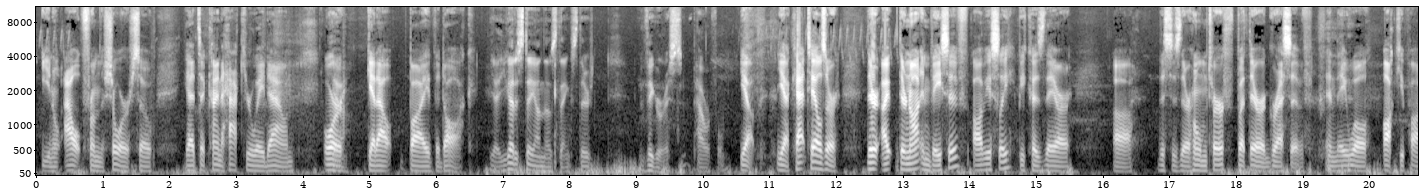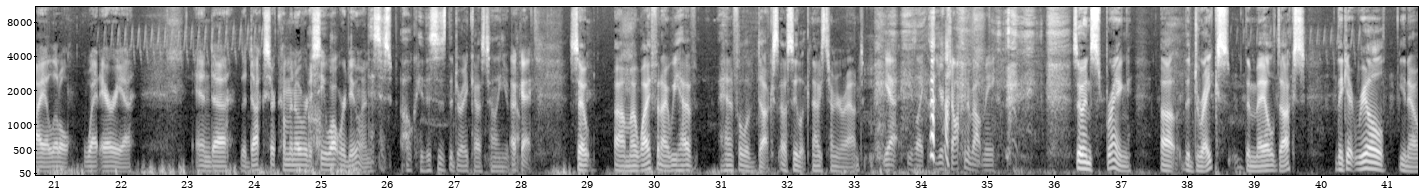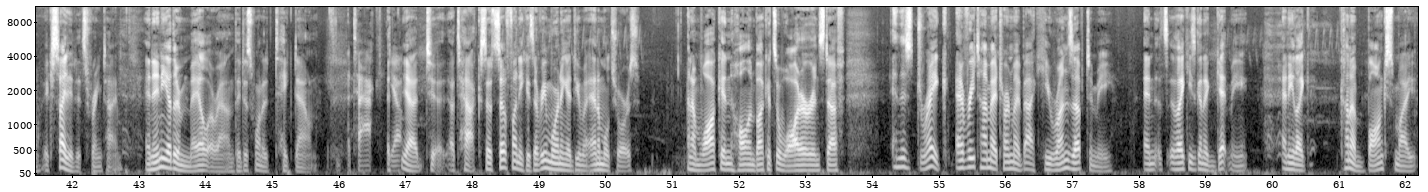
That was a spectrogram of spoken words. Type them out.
you know, out from the shore. So you had to kind of hack your way down, or Yeah. get out by the dock. yeah, you got to stay on those things. They're vigorous, powerful. Yeah, yeah. Cattails are they're I, they're not invasive, obviously, because they are. Uh, this is their home turf, but they're aggressive and they will occupy a little wet area. And uh, the ducks are coming over to see what we're doing. This is okay. This is the Drake I was telling you about. Okay. So, uh, my wife and I, we have handful of ducks. Oh, see, look, now he's turning around. Yeah, he's like, you're talking about me. So in spring, uh, the drakes, the male ducks, they get real, you know, excited at springtime. And any other male around, they just want to take down. Attack. Yeah. Yeah, to attack. So it's so funny because every morning I do my animal chores, and I'm walking, hauling buckets of water and stuff. And this drake, every time I turn my back, he runs up to me, and it's like he's gonna get me, and he like kind of bonks my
